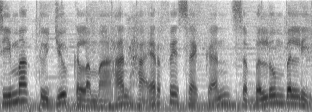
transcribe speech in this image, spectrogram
Simak 7 kelemahan HRV Second sebelum beli.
